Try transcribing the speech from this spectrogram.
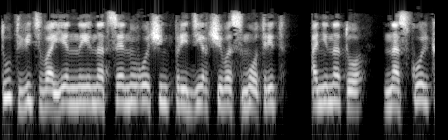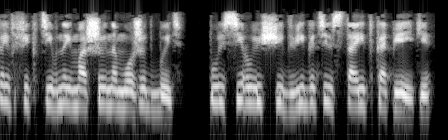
тут ведь военные на цену очень придирчиво смотрят, а не на то, насколько эффективной машина может быть. Пульсирующий двигатель стоит копейки,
